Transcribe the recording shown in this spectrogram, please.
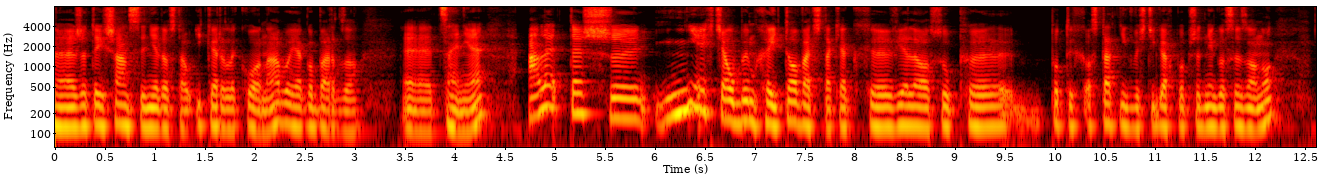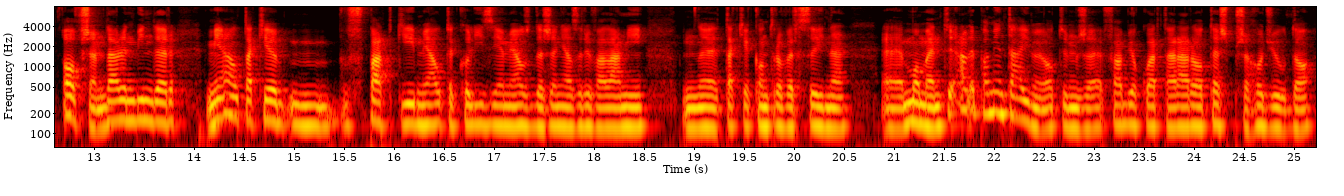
e, że tej szansy nie dostał Iker Lekłona, bo ja go bardzo e, cenię ale też y, nie chciałbym hejtować, tak jak y, wiele osób y, po tych ostatnich wyścigach poprzedniego sezonu. Owszem, Darren Binder miał takie mm, wpadki, miał te kolizje, miał zderzenia z rywalami, takie kontrowersyjne e, momenty, ale pamiętajmy o tym, że Fabio Quartararo też przechodził do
